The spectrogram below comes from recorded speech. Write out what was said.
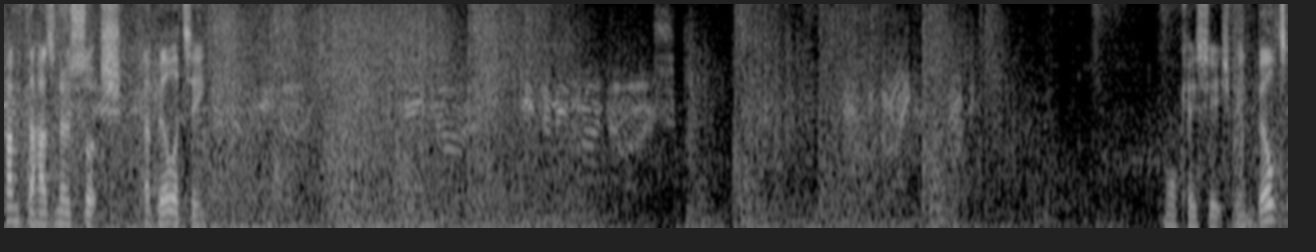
Panther has no such ability. More KCH being built.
